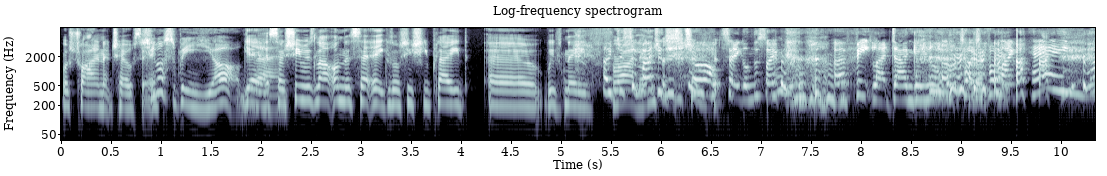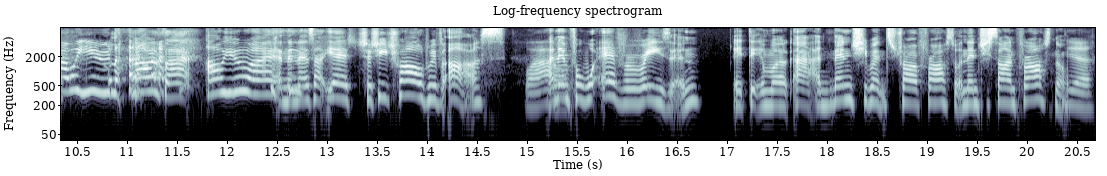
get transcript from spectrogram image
was trying at Chelsea. She must have been young. yeah, then. so she was like on the set because obviously she played uh, with Niamh. I just Ireland. imagine this child sitting on the sofa, her feet like dangling off the touch of like, "Hey, how are you?" And I was like, "Oh, you right?" And then there's like, "Yeah." So she trialled with us. Wow. And then for whatever reason, it didn't work out. And then she went to trial for Arsenal, and then she signed for Arsenal. Yeah.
